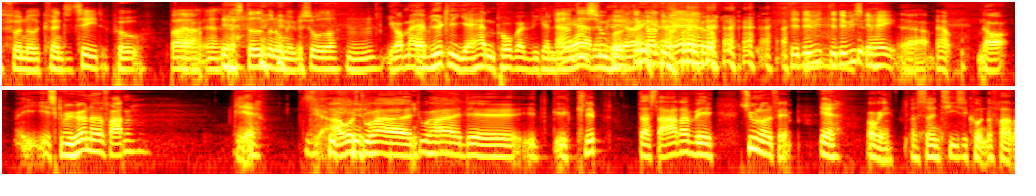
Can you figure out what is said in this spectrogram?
få noget kvantitet på, bare Ja. ja. afsted med nogle episoder. Mm. I kan godt med, at jeg virkelig ja den på, hvad vi kan Ja, lære det er dem super. her. det er godt. Ja, ja. Det, er det, vi, det er det, vi skal have. Ja. Ja. Nå, skal vi høre noget fra den? Ja. August, du har, du har et, øh, et, et klip, der starter ved 705. Ja. Okay. Og så en 10 sekunder frem.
